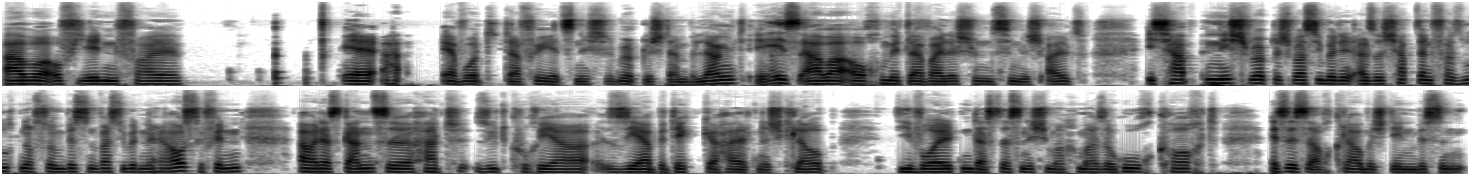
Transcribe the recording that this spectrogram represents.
aber auf jeden Fall, er, er wurde dafür jetzt nicht wirklich dann belangt. Er ist aber auch mittlerweile schon ziemlich alt. Ich habe nicht wirklich was über den, also ich habe dann versucht, noch so ein bisschen was über den herauszufinden, aber das Ganze hat Südkorea sehr bedeckt gehalten. Ich glaube, die wollten, dass das nicht noch mal so hochkocht. Es ist auch, glaube ich, denen ein bisschen,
